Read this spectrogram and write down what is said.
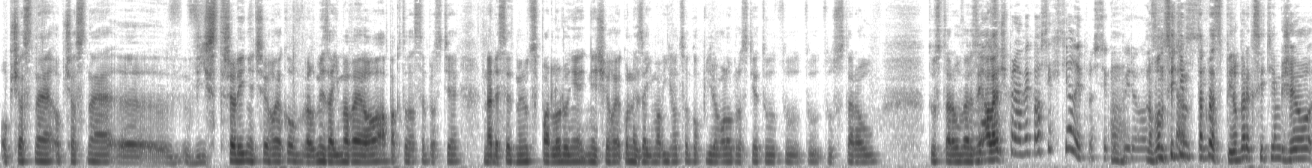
občasné, občasné uh, výstřely něčeho jako velmi zajímavého a pak to zase prostě na 10 minut spadlo do ně, něčeho jako nezajímavého, co kopírovalo prostě tu, tu, tu, tu starou tu starou verzi, no, ale... právě jako asi chtěli prostě mm. kopírovat. No on si tím, takhle Spielberg si tím, že jo,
